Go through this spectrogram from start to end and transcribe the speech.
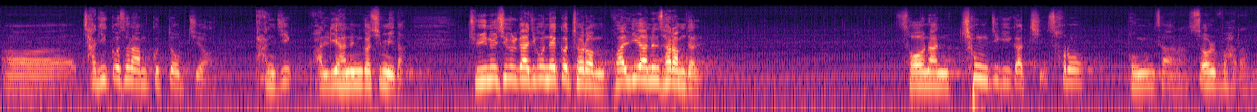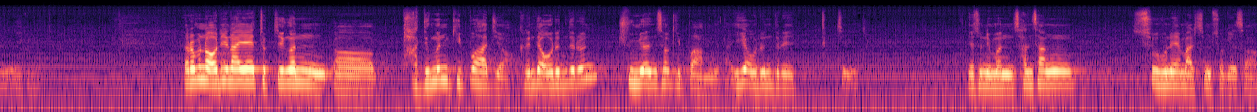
어, 자기 것은 아무것도 없지요. 단지 관리하는 것입니다. 주인 의식을 가지고 내 것처럼 관리하는 사람들. 선한 청지기 같이 서로 봉사하라, 솔브하라는. 여러분 어린아이의 특징은 어, 받으면 기뻐하죠. 그런데 어른들은 주면서 기뻐합니다. 이게 어른들의 특징이죠. 예수님은 산상 수훈의 말씀 속에서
